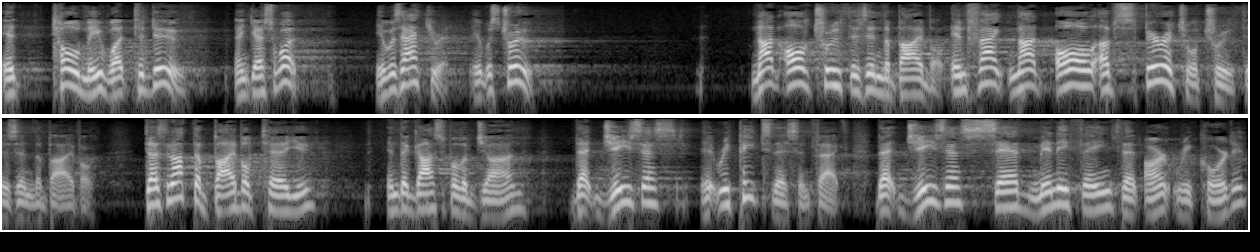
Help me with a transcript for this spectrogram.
It told me what to do. And guess what? It was accurate. It was true. Not all truth is in the Bible. In fact, not all of spiritual truth is in the Bible. Does not the Bible tell you in the Gospel of John that Jesus, it repeats this in fact, that Jesus said many things that aren't recorded.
